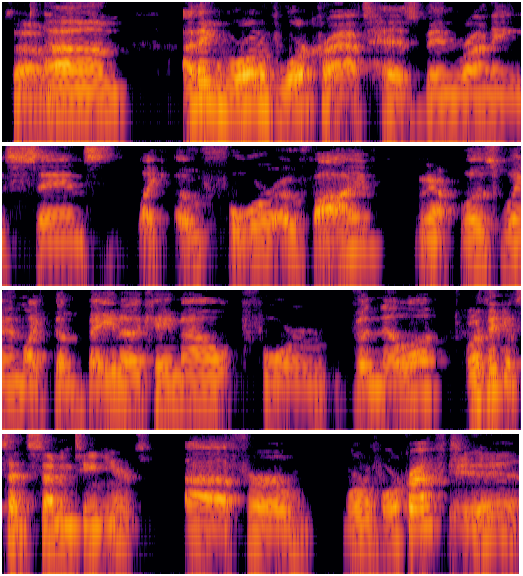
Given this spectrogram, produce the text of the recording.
So um, I think World of Warcraft has been running since like 04, 05 yeah. was when like the beta came out for vanilla. Well, I think it said 17 years. Uh, for World of Warcraft. Yeah.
